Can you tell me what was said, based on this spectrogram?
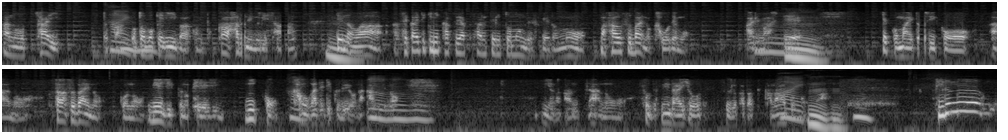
あのチャイとか、はい。おとぼけビ〜バーさんとか春ねむりさんっうんていうのは世界的に活躍されてると思うんですけれども、まあ、サウスバイの顔でもありまして、うん。結構毎年こうあのサウスバイのこのミュージックのページにこうはい。顔が出てくるような感じの、うんうんうん。いいような感じあのそうですね代表する方かなと思います。うん。うんうん。フィルム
